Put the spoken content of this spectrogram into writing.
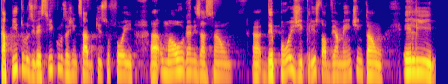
capítulos e versículos, a gente sabe que isso foi uh, uma organização uh, depois de Cristo, obviamente, então ele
